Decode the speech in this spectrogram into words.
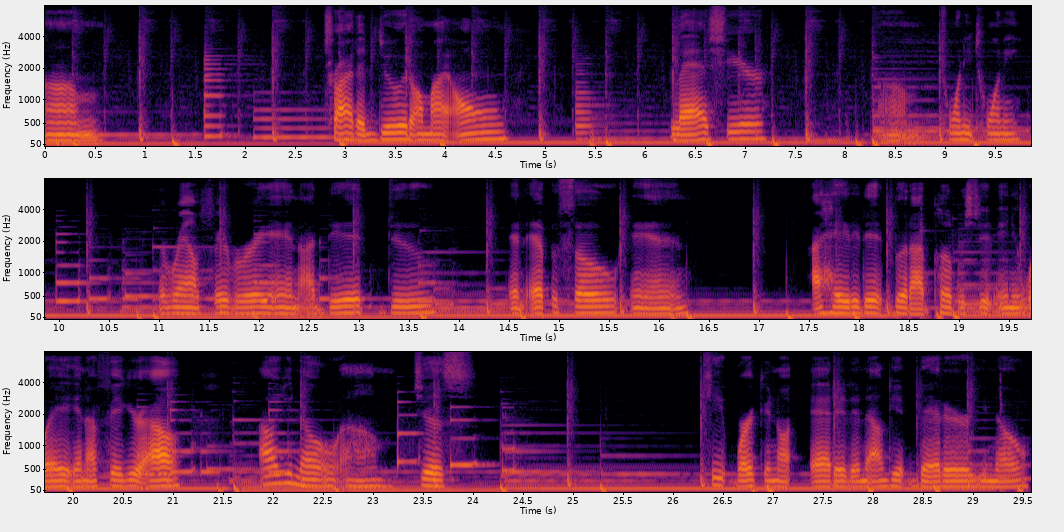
um, try to do it on my own last year, um, 2020 around February, and I did do an episode, and I hated it, but I published it anyway, and I figure I'll, I'll you know, um, just keep working on, at it, and I'll get better, you know.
